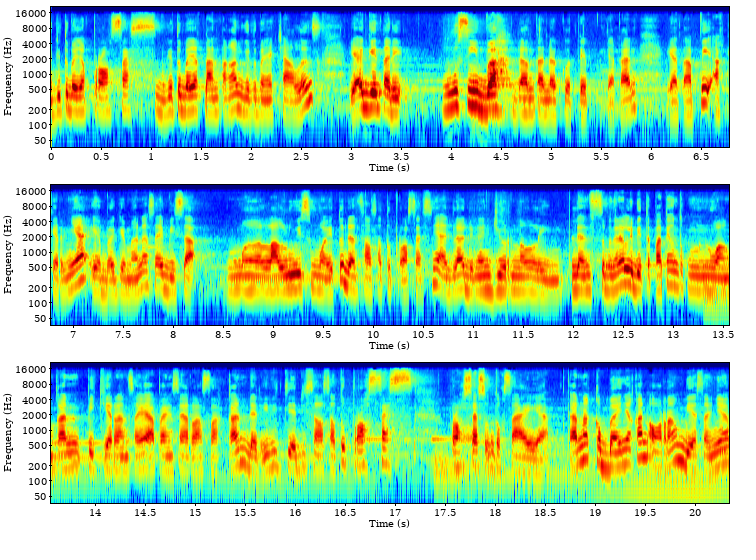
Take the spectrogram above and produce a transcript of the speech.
begitu banyak proses, begitu banyak tantangan, begitu banyak challenge. Ya again tadi musibah dalam tanda kutip ya kan. Ya tapi akhirnya ya bagaimana saya bisa melalui semua itu dan salah satu prosesnya adalah dengan journaling. Dan sebenarnya lebih tepatnya untuk menuangkan pikiran saya apa yang saya rasakan dan ini jadi salah satu proses proses untuk saya. Karena kebanyakan orang biasanya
